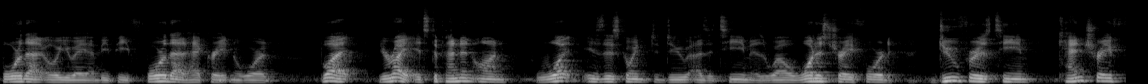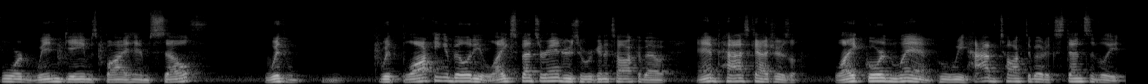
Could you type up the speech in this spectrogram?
for that OUA MVP, for that Hec Crighton Award. But you're right, it's dependent on what is this going to do as a team as well. What does Tre Ford do for his team? Can Tre Ford win games by himself with with blocking ability like Spencer Andrews, who we're going to talk about, and pass catchers like Gordon Lamb, who we have talked about extensively?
